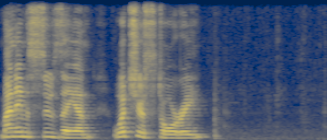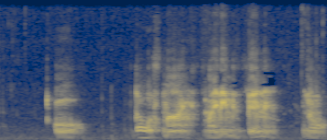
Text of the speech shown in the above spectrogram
My name is Suzanne. What's your story? Oh, that was nice. My name is Bennett. No,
